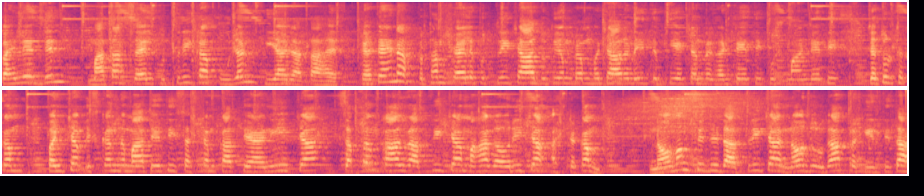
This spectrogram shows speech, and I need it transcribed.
पहले दिन माता शैलपुत्री का पूजन किया जाता है। कहते हैं ना, प्रथम शैलपुत्री चा, द्वितीय ब्रह्मचारिणी, तृतीय चंद्र घंटे थी कुष्मांडे थी चतुर्थकम, पंचम स्कंद माते थी षष्टम कात्यायनी चा, सप्तम काल रात्रि चा, महागौरी चा, अष्टकम। नवमम सिद्धिदात्री नव दुर्गा प्रकीर्तिता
